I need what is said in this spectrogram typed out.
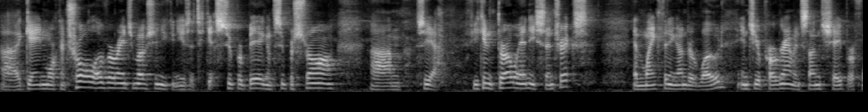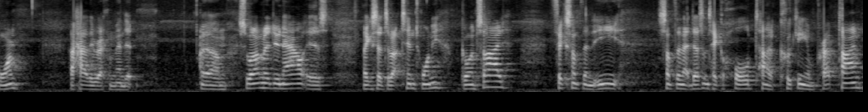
uh, gain more control over range of motion. You can use it to get super big and super strong. Um, so yeah, if you can throw in eccentrics and lengthening under load into your program in some shape or form, I highly recommend it. Um, so what I'm gonna do now is, like I said, it's about 10:20. Go inside, fix something to eat, something that doesn't take a whole ton of cooking and prep time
